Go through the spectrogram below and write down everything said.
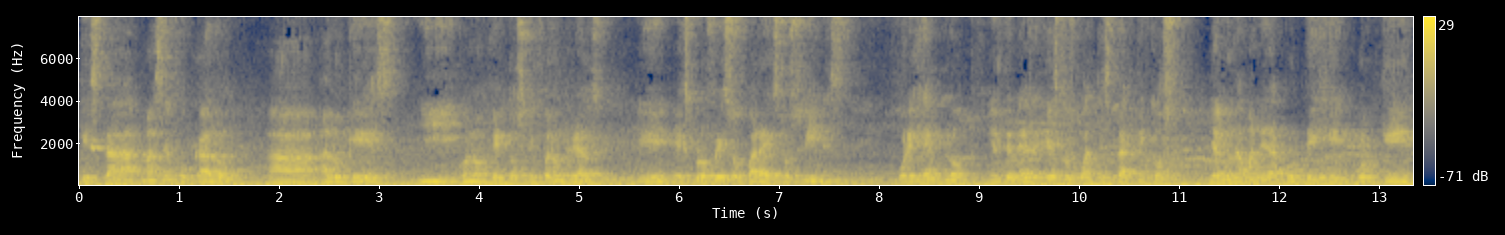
que está más enfocado a, lo que es y con objetos que fueron creados eh, exprofeso para estos fines. Por ejemplo, el tener estos guantes tácticos de alguna manera protege porque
